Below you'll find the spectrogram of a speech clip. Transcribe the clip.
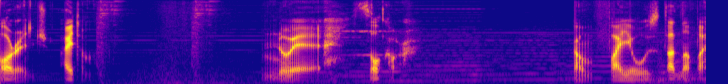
Orange item. Nue Soul Core. Kan Fayos Daname.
